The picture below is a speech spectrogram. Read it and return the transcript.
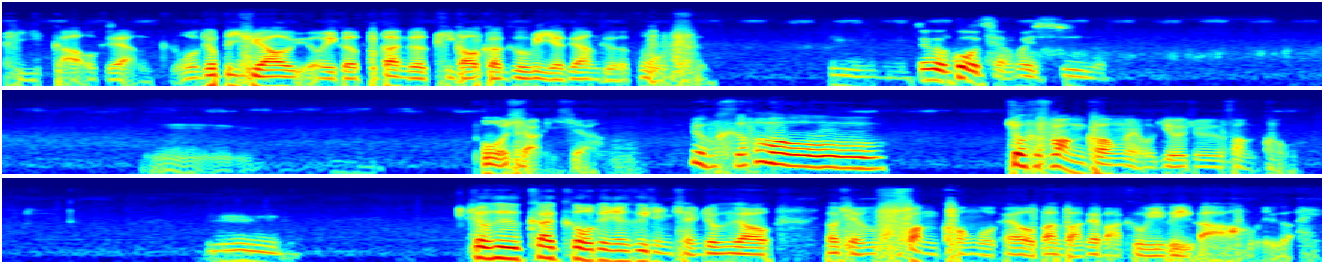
提高这样子，我就必须要有一个不断的提高专注力的这样子的过程。嗯，这个过程会是，嗯，我想一下，有时候就是放空哎，我觉得就是放空。嗯，就是在做这件事情前，就是要要先放空，我才有办法再把注意力拉回来。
